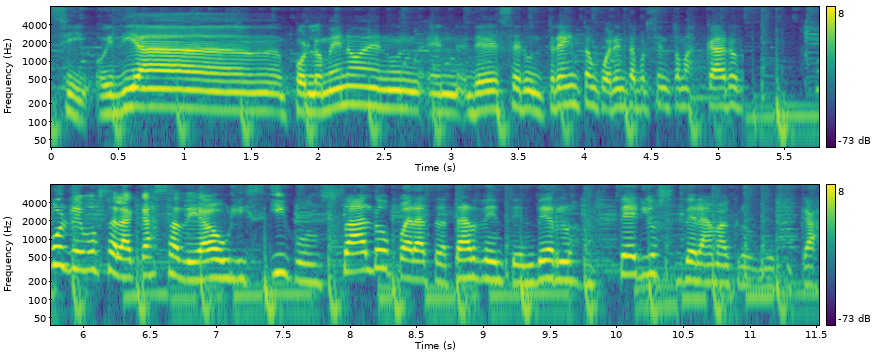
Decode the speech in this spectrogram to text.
Sí, hoy día por lo menos en un, en, debe ser un 30 o un 40% más caro. Volvemos a la casa de Aulis y Gonzalo para tratar de entender los misterios de la macrobiótica.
